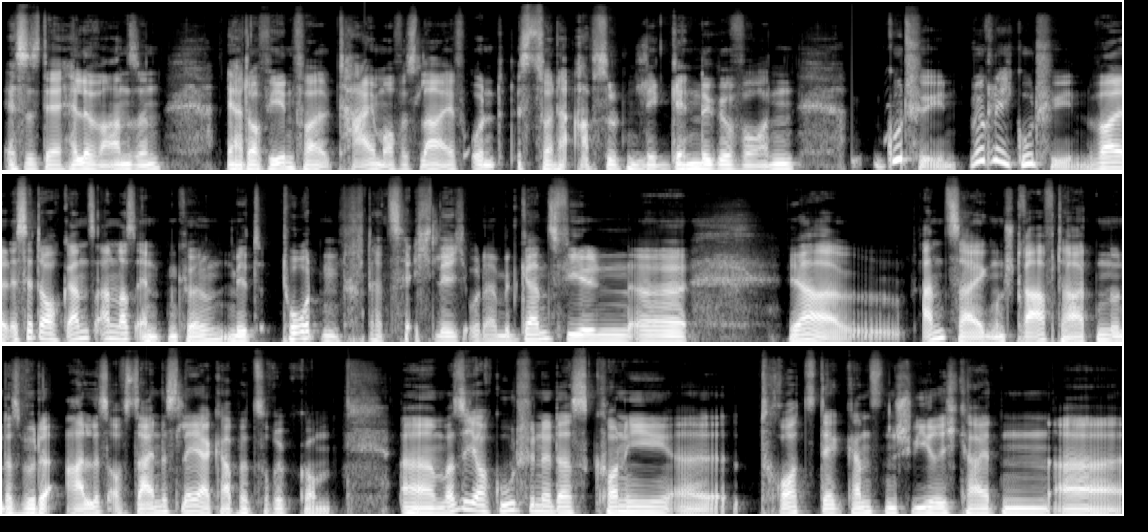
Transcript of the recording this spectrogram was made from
Es ist der helle Wahnsinn. Er hat auf jeden Fall Time of his Life und ist zu einer absoluten Legende geworden. Gut für ihn. Wirklich gut für ihn. Weil es hätte auch ganz anders enden können mit Toten tatsächlich oder mit ganz vielen, äh, ja, Anzeigen und Straftaten und das würde alles auf seine Slayer-Kappe zurückkommen. Ähm, was ich auch gut finde, dass Conny äh, trotz der ganzen Schwierigkeiten äh,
